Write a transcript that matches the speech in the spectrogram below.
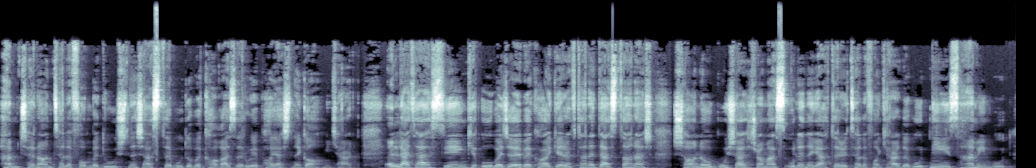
همچنان تلفن به دوش نشسته بود و به کاغذ روی پایش نگاه می کرد علت اصلی این که او به جای به کار گرفتن دستانش شانه و گوشش را مسئول نگهداری تلفن کرده بود نیز همین بود.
